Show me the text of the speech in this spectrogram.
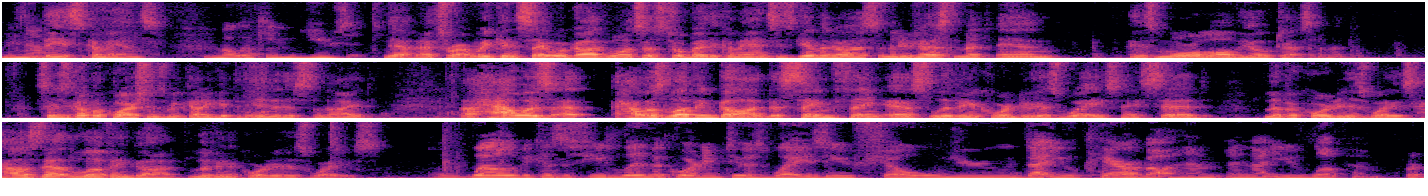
No. These commands. But we can use it. Yeah, that's right. We can say, well, God wants us to obey the commands He's given to us in the New Testament and His moral law of the Old Testament. So here's a couple of questions we kind of get to the end of this tonight. Uh, how is uh, how is loving God the same thing as living according to His ways? And he said, live according to His ways. How's that loving God, living according to His ways? Well, because if you live according to his ways, you show you that you care about him and that you love him.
